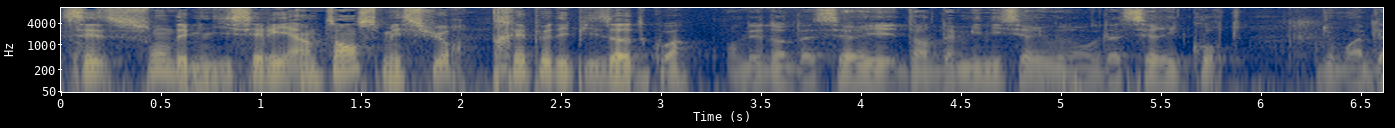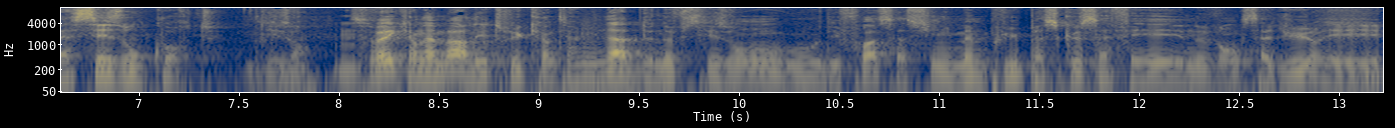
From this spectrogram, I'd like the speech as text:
ce sont des mini-séries intenses, mais sur très peu d'épisodes, quoi. On est dans de la série, dans de la mini-série ou dans de la série courte, du moins de la saison courte, disons. C'est vrai qu'il y en a marre des trucs interminables de 9 saisons où des fois ça se finit même plus parce que ça fait 9 ans que ça dure et,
